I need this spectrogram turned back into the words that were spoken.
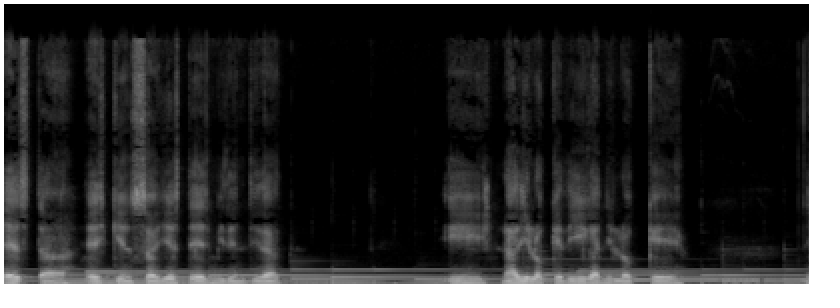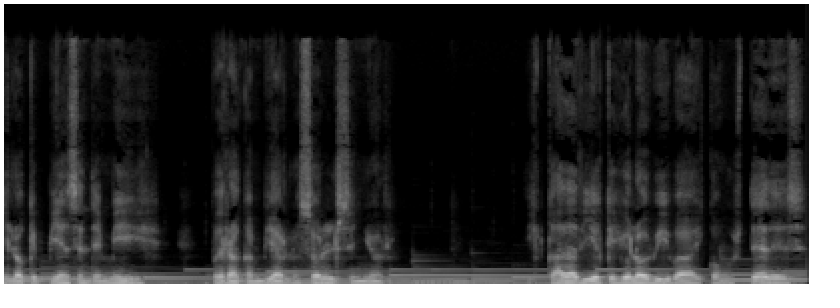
Esta es quien soy, esta es mi identidad. y nadie lo que diga ni lo que ni lo que piensen de mí podrá cambiarlo, solo el Señor. Y cada día que yo lo viva y con ustedes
